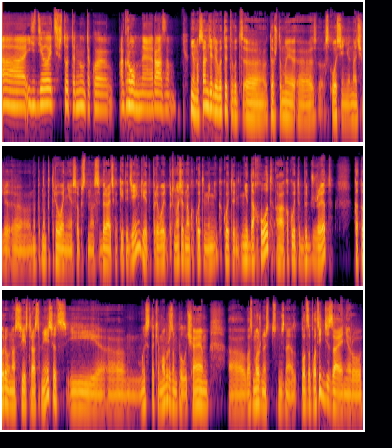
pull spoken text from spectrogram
а, и сделать что-то, ну, такое огромное разом. Не, на самом деле вот это вот э, то, что мы э, с осенью начали э, на, на Патреоне, собственно, собирать какие-то деньги, это приводит, приносит нам какой-то, какой-то не доход, а какой-то бюджет, который у нас есть раз в месяц, и э, мы с таким образом получаем э, возможность, не знаю, заплатить дизайнеру,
